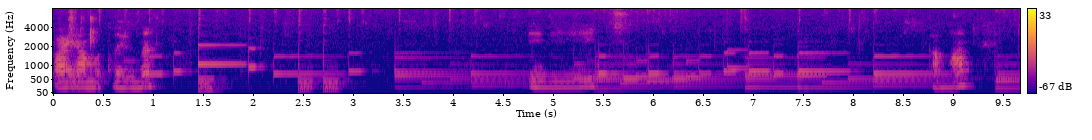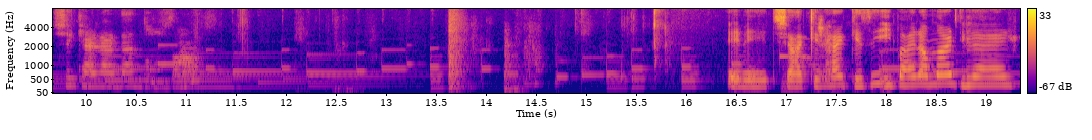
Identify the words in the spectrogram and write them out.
bayramlıklarını. Evet. Tamam. Şekerlerden de uzak. Evet, Şakir herkese iyi bayramlar diler.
